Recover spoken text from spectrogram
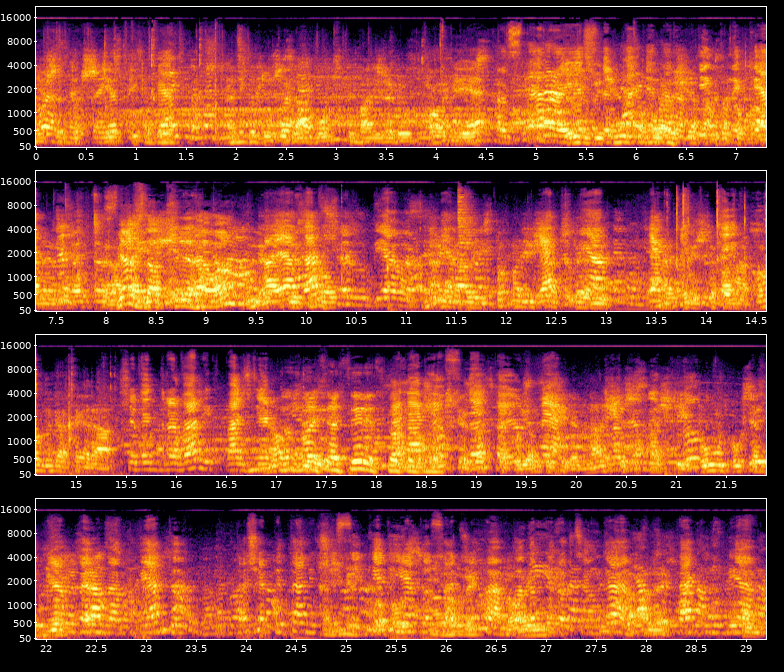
Nie wszedł do to 30. jest kwiatkość. Dla niego duży zawód, tym bardziej, że był w formie jest. To piękne kwiatki. bo to Gwiazda przyjechała? A ja zawsze kwiatki. Ja tu miałam, jak Najpierw my tutaj Stefana Horngachera, przywędrowali w październiku, 24 a skoków. na wiosnę to już 17, 16,5, dwóch już miałam pełno kwiatów. To się pytali wszyscy, kiedy ja to sadziłam, bo dopiero wciągałam. Tak lubiłam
